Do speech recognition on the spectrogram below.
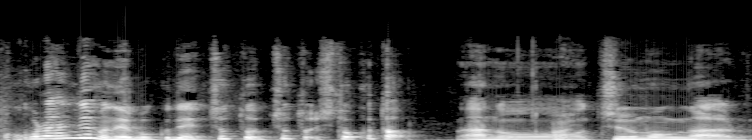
ここら辺でもね、僕ね、ちょっと、ちょっと一言、あのーはい注文がある。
